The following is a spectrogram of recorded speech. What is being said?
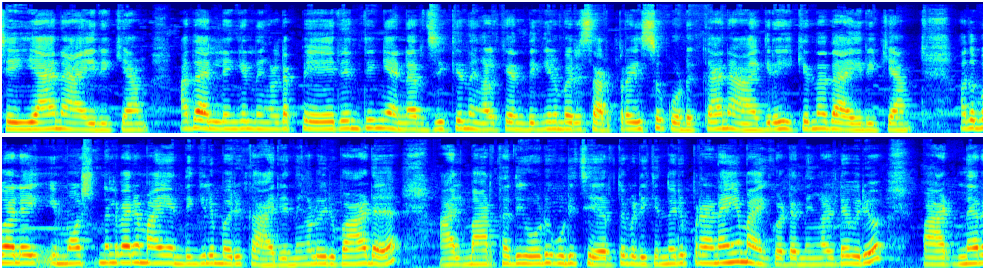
ചെയ്യാനായിരിക്കാം. അതല്ലെങ്കിൽ നിങ്ങളുടെ പേരന്റിങ് എനർജിക്ക് നിങ്ങൾക്ക് എന്തെങ്കിലും ഒരു സർപ്രൈസ് കൊടുക്കാൻ ആഗ്രഹിക്കുന്നതായിരിക്കാം. അതുപോലെ ഇമോഷണൽ പരമായ എന്തെങ്കിലും ഒരു കാര്യം നിങ്ങൾ ഒരുപാട് ആത്മാർത്ഥതയോടുകൂടി ചേർത്ത് പിടിക്കുന്ന ഒരു പ്രണയമായിക്കോട്ടെ നിങ്ങളുടെ ഒരു പാർട്ട്ണർ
